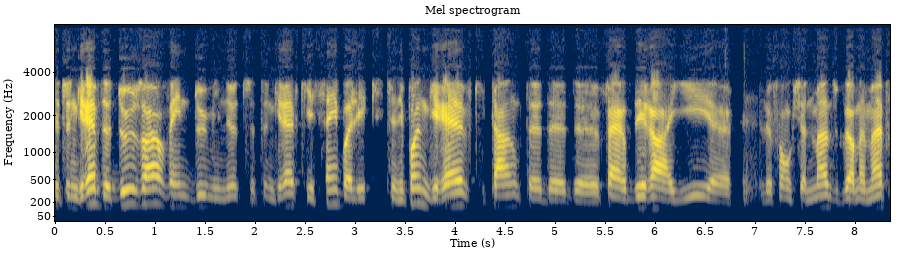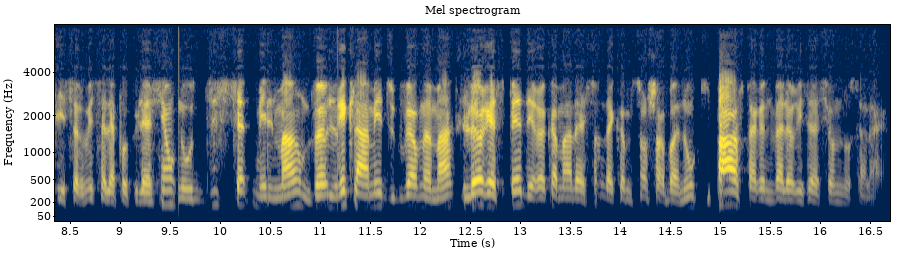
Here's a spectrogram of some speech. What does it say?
C'est une grève de 2 heures 22 minutes. C'est une grève qui est symbolique. Ce n'est pas une grève qui tente de, faire dérailler euh, le fonctionnement du gouvernement et les services à la population. Nos 17 000 membres veulent réclamer du gouvernement le respect des recommandations de la Commission Charbonneau qui passe par une valorisation de nos salaires.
